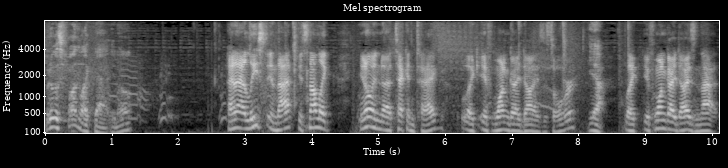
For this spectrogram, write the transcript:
but it was fun like that, you know. And at least in that, it's not like you know in uh, Tekken Tag, like if one guy dies, it's over. Yeah, Like if one guy dies in that,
